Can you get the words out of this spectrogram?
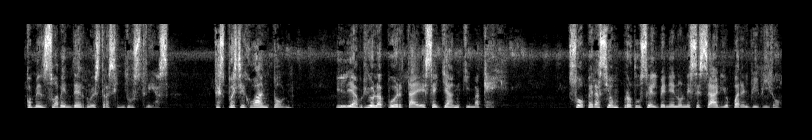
comenzó a vender nuestras industrias. Después llegó Anton y le abrió la puerta a ese Yankee McKay. Su operación produce el veneno necesario para el viviro.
